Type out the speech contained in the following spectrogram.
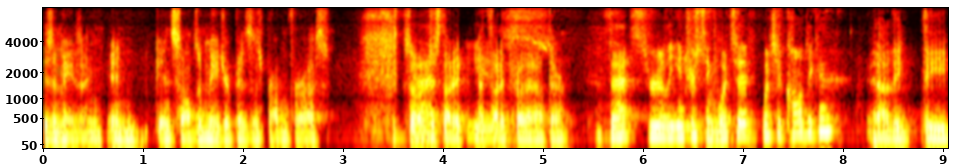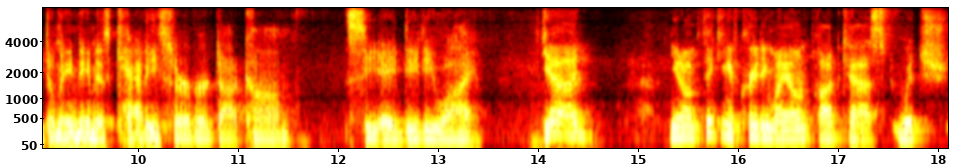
is amazing and, and solves a major business problem for us so I just thought it, I thought I'd throw that out there. That's really interesting. What's it What's it called again? Uh, the the domain name is caddyserver.com. C A D D Y. Yeah, I you know, I'm thinking of creating my own podcast which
